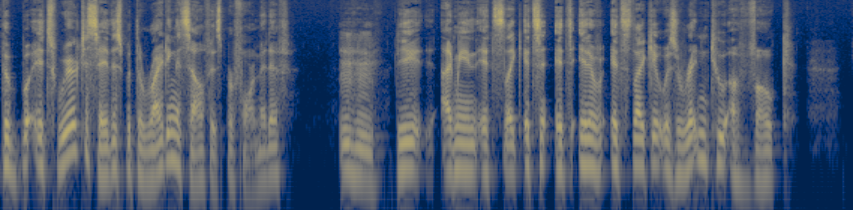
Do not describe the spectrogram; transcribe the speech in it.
the it's weird to say this, but the writing itself is performative. Mm-hmm. The, I mean, it's like it's it's it, it's like it was written to evoke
